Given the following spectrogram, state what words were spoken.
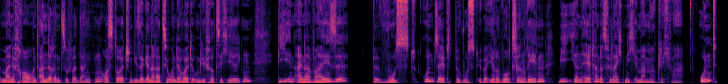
meine Frau und anderen zu verdanken, Ostdeutschen dieser Generation der heute um die 40-Jährigen, die in einer Weise bewusst und selbstbewusst über ihre Wurzeln reden, wie ihren Eltern das vielleicht nicht immer möglich war. Und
